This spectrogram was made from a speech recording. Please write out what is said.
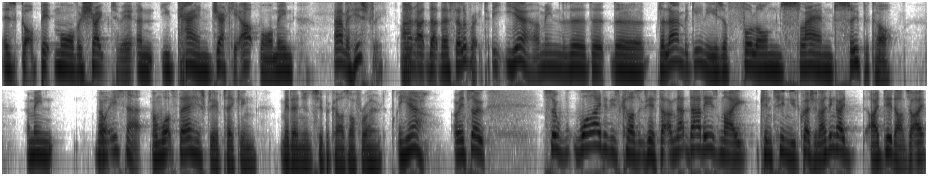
has got a bit more of a shape to it and you can jack it up more. I mean, And a history I mean, And- uh, that they're celebrating. yeah, I mean the the the, the Lamborghini is a full on slammed supercar. I mean, what is that? And what's their history of taking mid-engine supercars off-road? Yeah. I mean, so so why do these cars exist? That, and that that is my continued question. I think I I did answer. I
